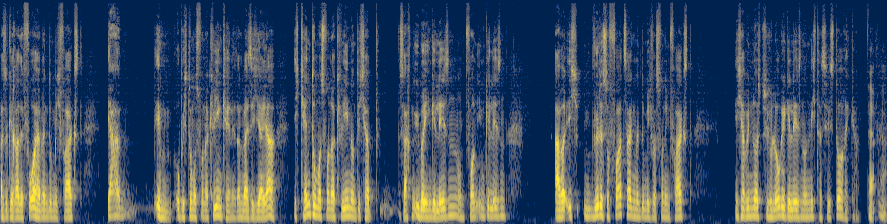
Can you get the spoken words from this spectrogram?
also gerade vorher, wenn du mich fragst, ja, eben, ob ich Thomas von Aquin kenne, dann weiß ich, ja, ja, ich kenne Thomas von Aquin und ich habe Sachen über ihn gelesen und von ihm gelesen. Aber ich würde sofort sagen, wenn du mich was von ihm fragst, ich habe ihn nur als Psychologe gelesen und nicht als Historiker. Ja, ja.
